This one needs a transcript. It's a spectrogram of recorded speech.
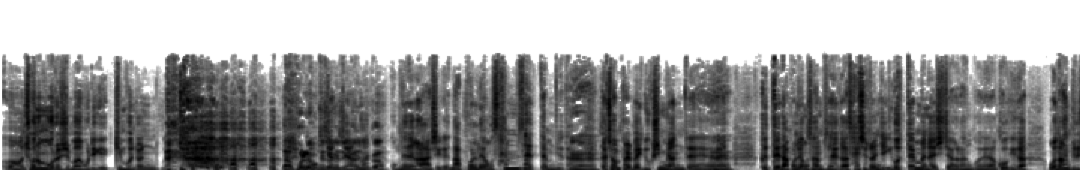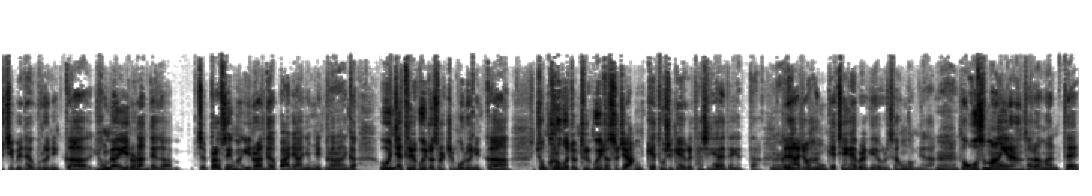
어 저는 모르지만 우리 김본전 나폴레옹 때 정해진 아닙니까? 공장장은 아시게 나폴레옹 3세 때입니다. 네. 그러니까 1860년대 네. 그때 나폴레옹 3세가 사실은 이제 이것 때문에 시작을 한 거예요. 거기가 워낙 밀집이 되고 그러니까 혁명이 일어난 데가 저 프랑스 혁명이 일어난 데가 파리 아닙니까? 네. 그러니까 언제 들고 일어설지 모르니까 좀 그런 거 좀 들고 일어서지 않게 도시 계획을 다시 해야 되겠다. 네. 그래가지고 한 게 재개발 계획을 세운 겁니다. 네. 그래서 오스망이라는 사람한테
